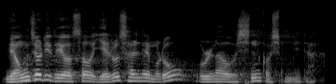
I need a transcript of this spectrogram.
명절이 되어서 예루살렘으로 올라오신 것입니다.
